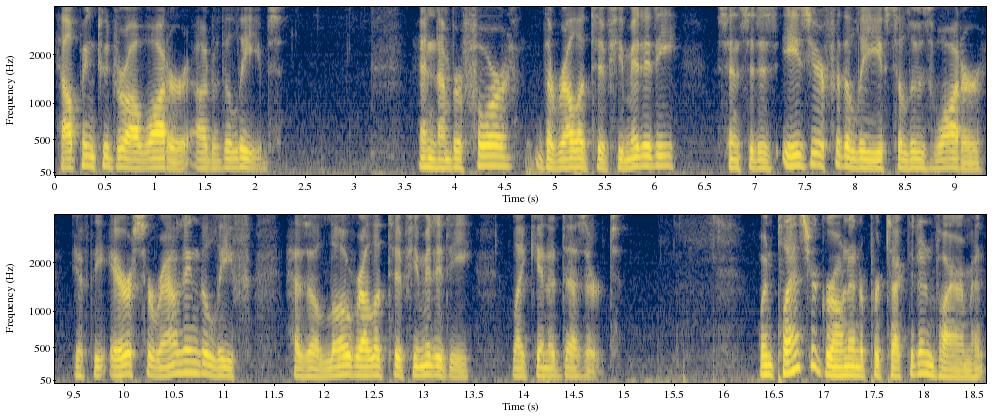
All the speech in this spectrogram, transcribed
helping to draw water out of the leaves. And number four, the relative humidity, since it is easier for the leaves to lose water if the air surrounding the leaf has a low relative humidity like in a desert. When plants are grown in a protected environment,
